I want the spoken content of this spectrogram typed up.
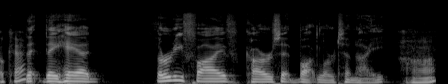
okay. They, they had 35 cars at Butler tonight. uh-huh.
